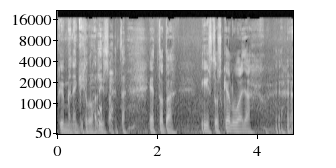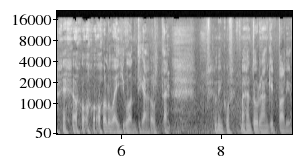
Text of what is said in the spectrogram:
10 kiloa lisää, että, että tota, istuskelua ja, ja oluen juontia on niin kuin vähän turhankin paljon.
